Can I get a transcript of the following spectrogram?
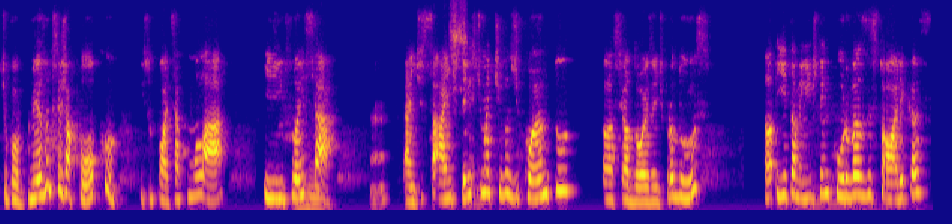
tipo, mesmo que seja pouco, isso pode se acumular e influenciar. Uhum. Né? A gente, a gente tem estimativas de quanto uh, CO2 a gente produz uh, e também a gente tem curvas históricas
